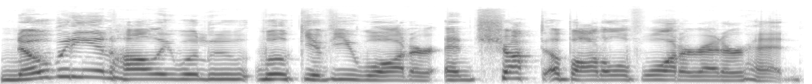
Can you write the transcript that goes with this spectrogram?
Nobody in Hollywood will- will give you water, and chucked a bottle of water at her head.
